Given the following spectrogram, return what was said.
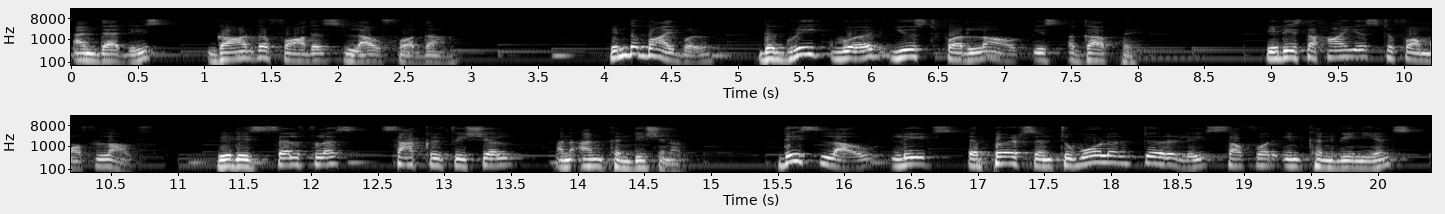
and that is God the Father's love for them. In the Bible, the Greek word used for love is agape. It is the highest form of love. It is selfless, sacrificial, and unconditional. This love leads a person to voluntarily suffer inconvenience,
